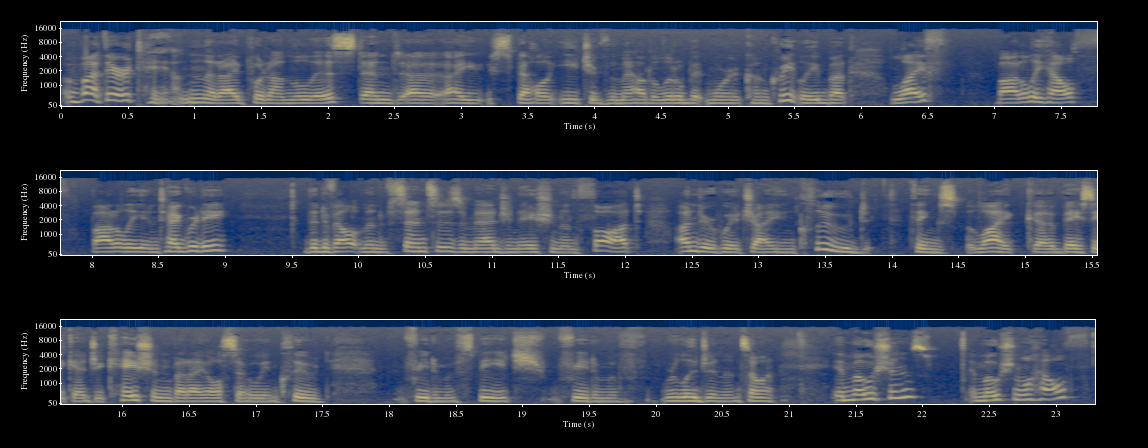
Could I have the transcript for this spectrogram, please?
But there are 10 that I put on the list, and uh, I spell each of them out a little bit more concretely. But life, bodily health, bodily integrity, the development of senses, imagination, and thought, under which I include things like uh, basic education, but I also include freedom of speech, freedom of religion, and so on. Emotions, emotional health,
